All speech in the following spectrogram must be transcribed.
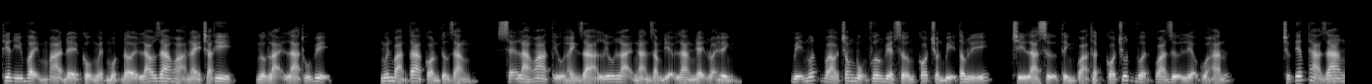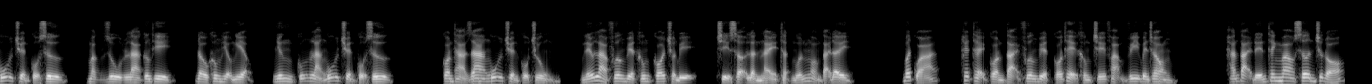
thiên ý vậy mà để cầu nguyện một đời lao ra hỏa này trả thi, ngược lại là thú vị. Nguyên bản ta còn tưởng rằng sẽ là hoa tiểu hành giả lưu lại ngàn dặm địa lang nhạy loại hình. Bị nuốt vào trong bụng phương việt sớm có chuẩn bị tâm lý, chỉ là sự tỉnh quả thật có chút vượt qua dự liệu của hắn. Trực tiếp thả ra ngũ chuyển cổ sư, mặc dù là cương thi, đầu không hiệu nghiệm, nhưng cũng là ngũ chuyển cổ sư. Còn thả ra ngũ chuyển cổ trùng, nếu là phương việt không có chuẩn bị, chỉ sợ lần này thật muốn ngỏm tại đây. Bất quá, hết thệ còn tại phương việt có thể khống chế phạm vi bên trong. Hắn tại đến thanh mao sơn trước đó,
